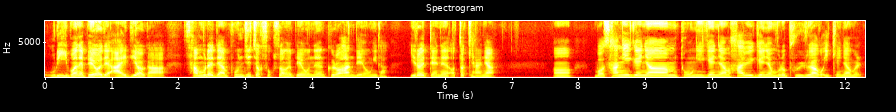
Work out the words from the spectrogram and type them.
우리 이번에 배워야 될 아이디어가 사물에 대한 본질적 속성을 배우는 그러한 내용이다. 이럴 때는 어떻게 하냐? 어, 뭐 상위 개념, 동위 개념, 하위 개념으로 분류하고 이 개념을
